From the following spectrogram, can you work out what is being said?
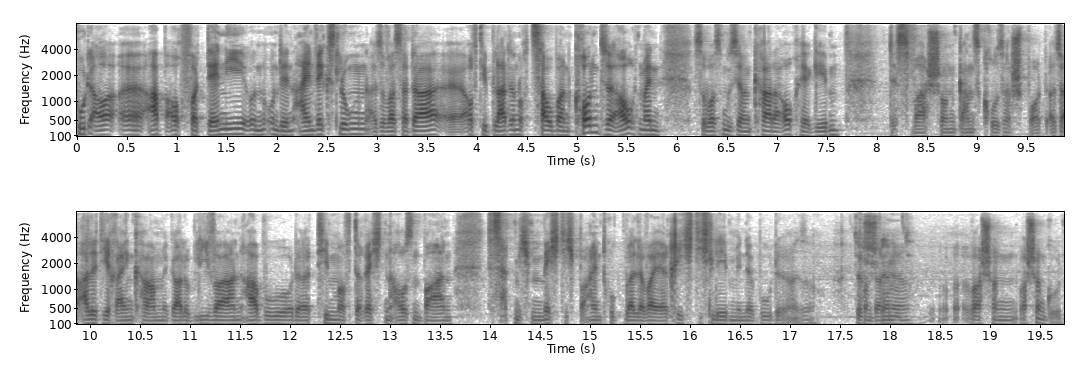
Hut äh, ab auch vor Danny und, und, den Einwechslungen, also was er da äh, auf die Platte noch zaubern konnte. Auch, ich meine, sowas muss ja ein Kader auch hergeben. Das war schon ganz großer Sport. Also alle, die reinkamen, egal ob Livan, Abu oder Tim auf der rechten Außenbahn, das hat mich mächtig beeindruckt, weil da war ja richtig Leben in der Bude. Also das von stimmt. daher war schon, war schon gut.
